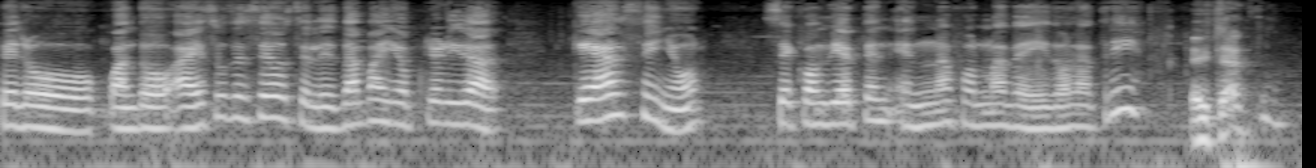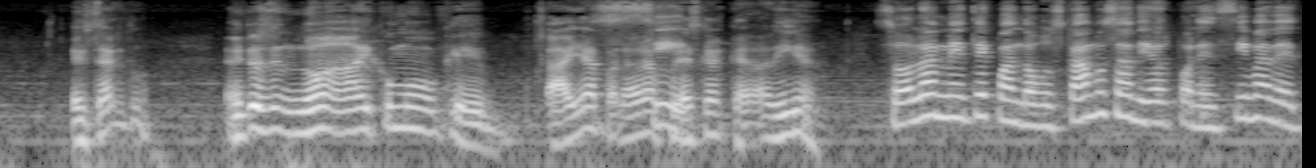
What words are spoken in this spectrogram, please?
pero cuando a esos deseos se les da mayor prioridad que al Señor, se convierten en una forma de idolatría. Exacto, exacto. Entonces no hay como que haya palabra fresca cada día. Solamente cuando buscamos a Dios por encima de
